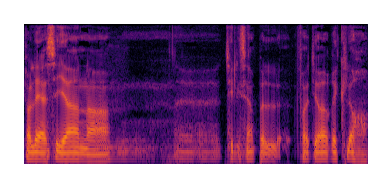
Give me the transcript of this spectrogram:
Jag läser gärna till exempel för att göra reklam.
